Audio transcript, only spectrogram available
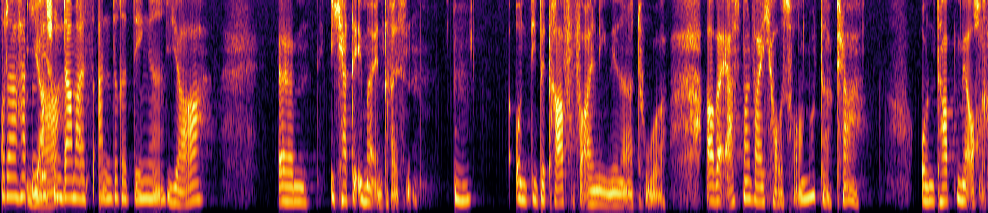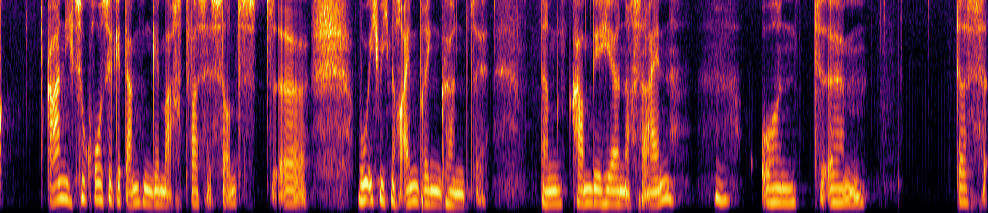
Oder hatten ja, Sie schon damals andere Dinge? Ja, ähm, ich hatte immer Interessen. Mhm. Und die betrafen vor allen Dingen die Natur. Aber erstmal war ich Hausfrau und Mutter, klar. Und habe mir auch gar nicht so große Gedanken gemacht, was es sonst, äh, wo ich mich noch einbringen könnte. Dann kamen wir her nach Sein. Mhm. Und ähm, das,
